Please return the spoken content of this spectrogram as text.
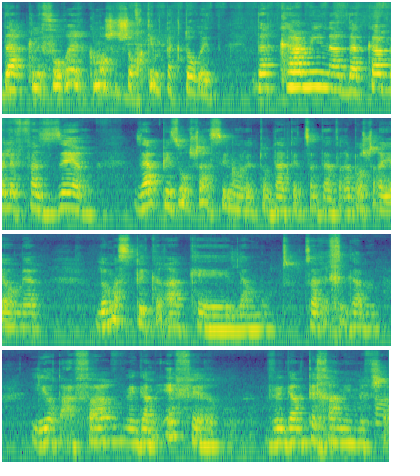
דק, לפורר כמו ששוחקים את הקטורת. דקה מן הדקה ולפזר. זה הפיזור שעשינו לתודעת עץ הדת. הרב אושר היה אומר, לא מספיק רק uh, למות, צריך גם להיות עפר וגם אפר וגם פחם אם אפשר.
